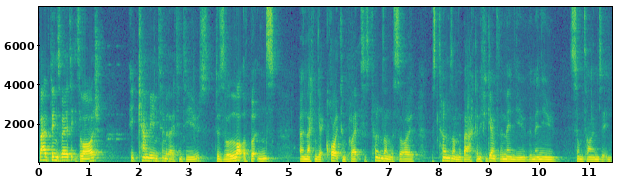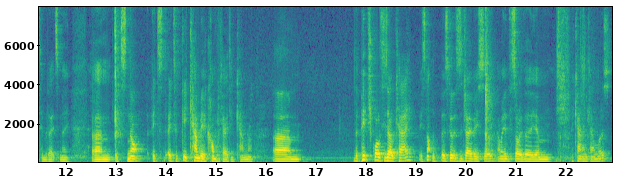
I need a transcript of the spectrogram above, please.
bad things about it, it's large. It can be intimidating to use. There's a lot of buttons and they can get quite complex. There's tons on the side. There's tons on the back, and if you go into the menu, the menu sometimes it intimidates me. Um, it's not. It's, it's a, it can be a complicated camera. Um, the pitch quality is okay. It's not as good as the JVC. I mean, sorry, the, um, the Canon cameras.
